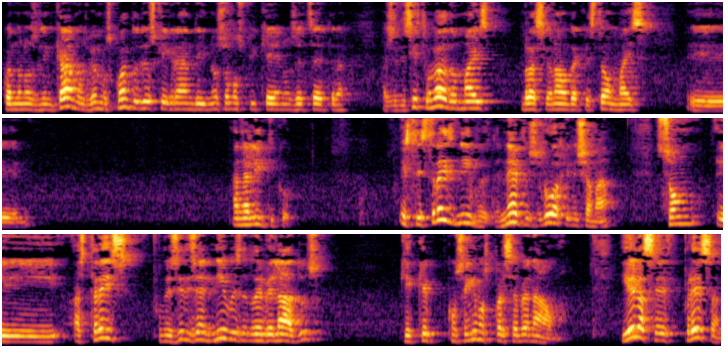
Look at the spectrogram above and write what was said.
quando nos linkamos, vemos quanto Deus que é grande e nós somos pequenos, etc. A gente existe um lado mais racional da questão, mais eh, analítico. Estes três níveis de Nefesh, Ruach e Neshama são eh, as três, por assim dizer, níveis revelados que, que conseguimos perceber na alma. E elas se expressam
